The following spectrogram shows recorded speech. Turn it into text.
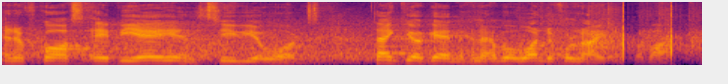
and of course, ABA and Stevie Awards. Thank you again, and have a wonderful night. Bye-bye.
